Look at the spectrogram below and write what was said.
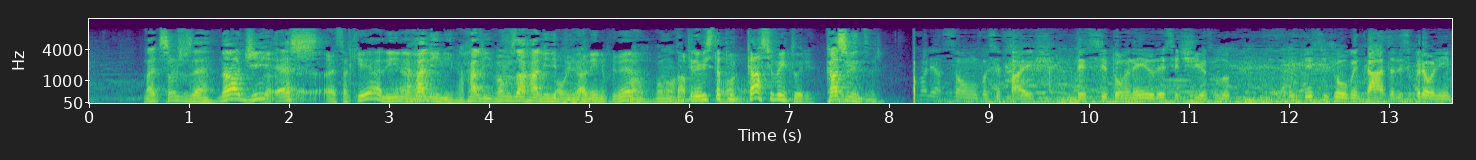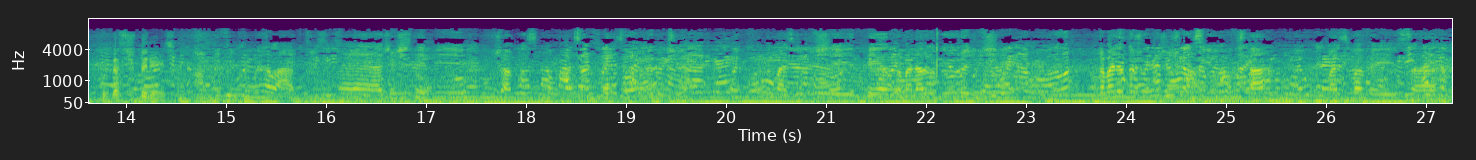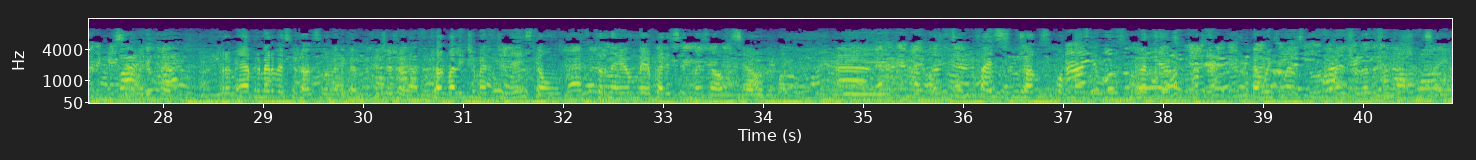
Lá de São José. Não, de. Essa, Essa aqui é a Aline, é né? a Raline. A Raline. Vamos da Raline Vamos de primeiro. Aline primeiro? Vamos, vamos lá. Tá Entrevista por vamos. Cássio Venturi. Cássio Ventura. Avaliação você faz desse torneio, desse título, desse jogo em casa, desse pré-olímpico, dessa experiência? um relato. É, a gente teve jogos pouco mais mais que a gente tenha trabalhado duro, a gente trabalhando junto a gente conseguiu conquistar mais uma vez a Sul-Americana. Mim é a primeira vez que eu jogo Sul-Americano, nunca tinha jogado. Eu jogo Valente Martinez, que é um torneio meio parecido, mas não oficial. E a gente sempre faz os jogos um pouco mais no segundo dia é muito mais duro, mas jogando junto a gente consegue.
